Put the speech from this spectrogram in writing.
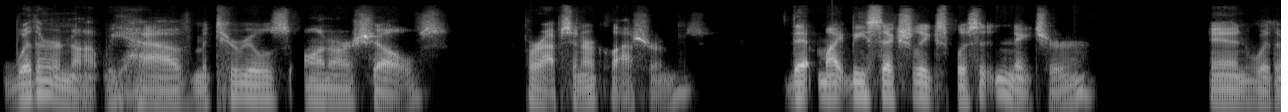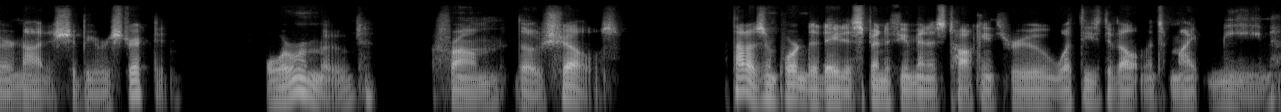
whether or not we have materials on our shelves, perhaps in our classrooms, that might be sexually explicit in nature and whether or not it should be restricted or removed from those shelves. I thought it was important today to spend a few minutes talking through what these developments might mean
